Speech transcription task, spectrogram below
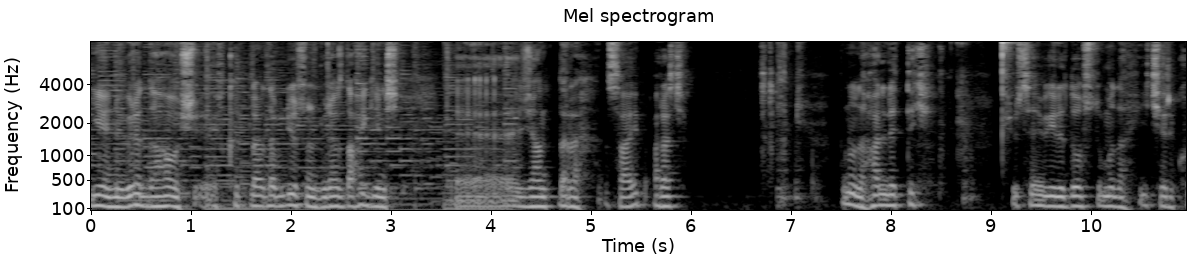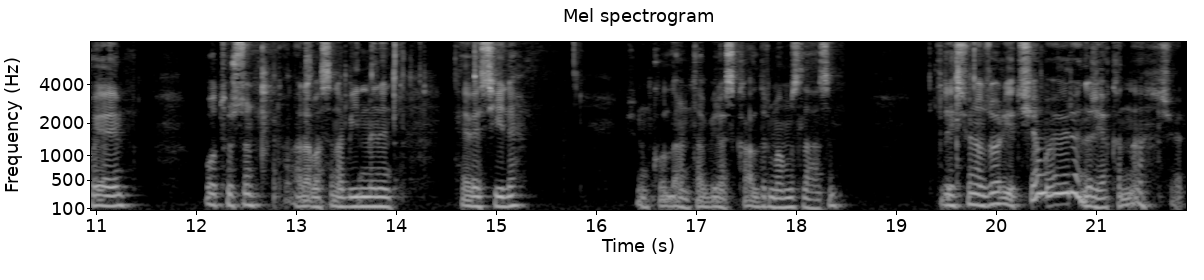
Diğerine göre daha hoş. F40'larda biliyorsunuz biraz daha geniş e, jantlara sahip araç. Bunu da hallettik. Şu sevgili dostumu da içeri koyayım. Otursun arabasına binmenin hevesiyle. Şunun kollarını tabi biraz kaldırmamız lazım. Direksiyona zor yetişiyor ama öğrenir yakında. Şöyle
